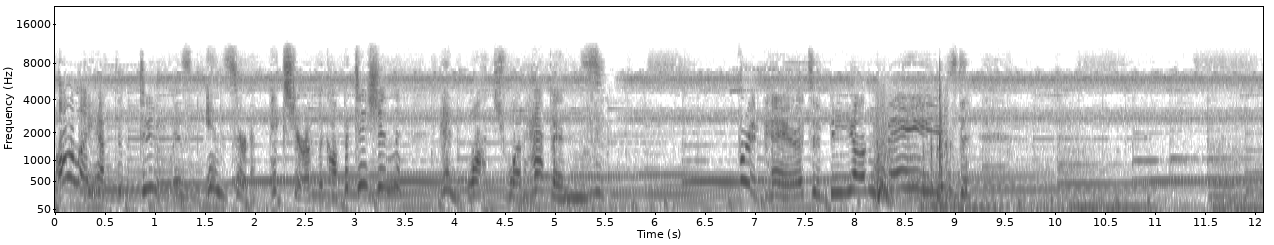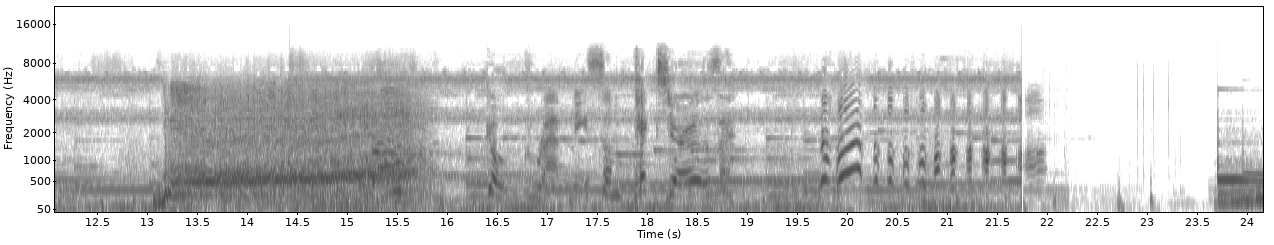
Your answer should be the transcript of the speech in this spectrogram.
All I have to do is insert a picture of the competition and watch what happens. Prepare to be amazed! pictures!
